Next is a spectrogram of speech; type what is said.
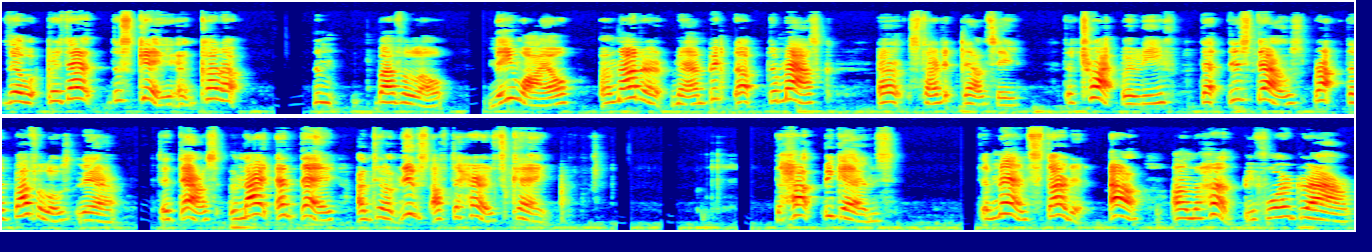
They would pretend the skin and cut up the buffalo. Meanwhile, another man picked up the mask and started dancing. The tribe believed that this dance brought the buffaloes near. They danced night and day until news of the herds came. The hunt begins. The men started out on the hunt before dawn.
